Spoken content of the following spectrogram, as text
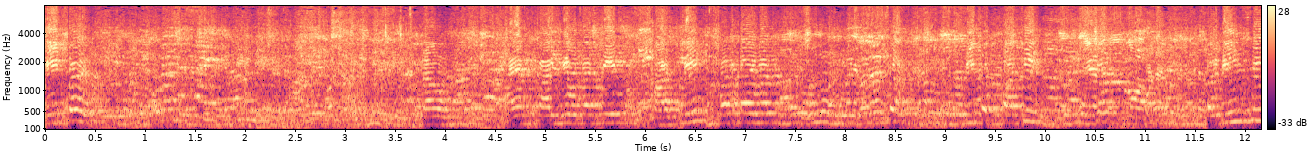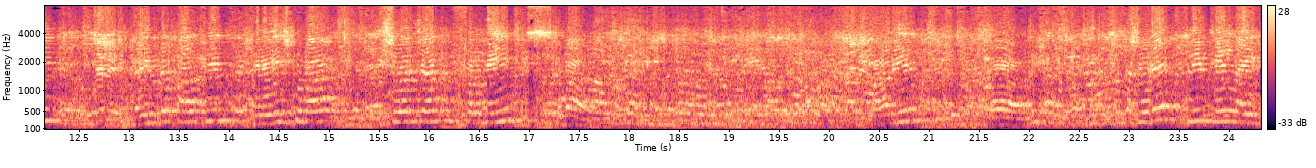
Deepak. Now, I am calling you on the stage. Firstly, one by one. Deepak Patil, Praveen Singh, Narendra Pal Singh, Dinesh Kumar, Ishwar Chand, Sandeep Kumar. Mahavir, uh, students, please feel like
